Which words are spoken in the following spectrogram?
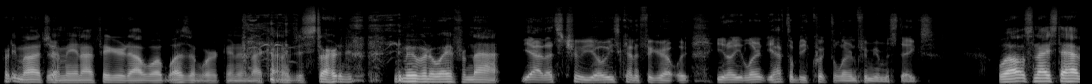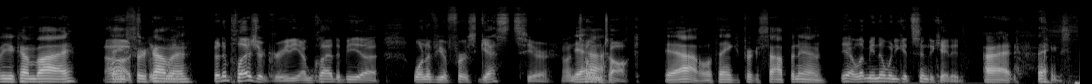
Pretty much. Yeah. I mean, I figured out what wasn't working, and I kind of just started moving away from that. Yeah, that's true. You always kind of figure out what you know. You learn. You have to be quick to learn from your mistakes. Well, it's nice to have you come by. Oh, Thanks it's for been a coming. Been a pleasure, Greedy. I'm glad to be uh, one of your first guests here on Yeah. Tone Talk. Yeah. Well, thank you for stopping in. Yeah, let me know when you get syndicated. All right. Thanks.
